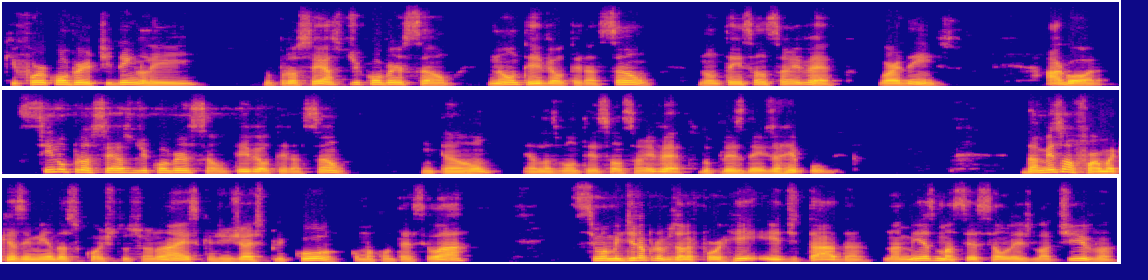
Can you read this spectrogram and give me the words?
que for convertida em lei, no processo de conversão não teve alteração, não tem sanção e veto. Guardem isso. Agora, se no processo de conversão teve alteração, então elas vão ter sanção e veto do presidente da República. Da mesma forma que as emendas constitucionais, que a gente já explicou como acontece lá, se uma medida provisória for reeditada na mesma sessão legislativa,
